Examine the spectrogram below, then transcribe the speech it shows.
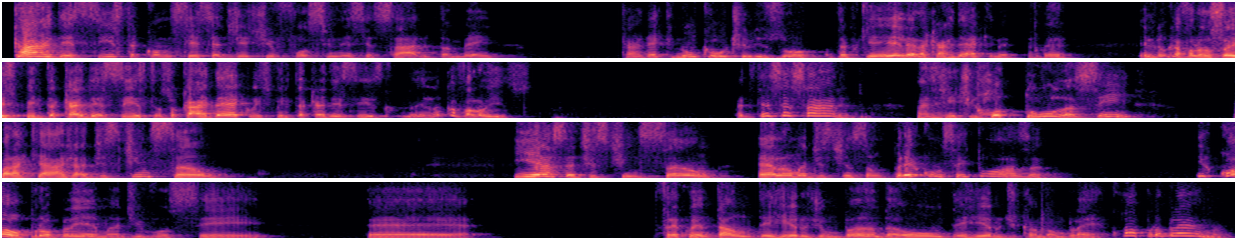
kardecista, como se esse adjetivo fosse necessário também. Kardec nunca utilizou, até porque ele era Kardec, né? Ele nunca falou, eu sou espírita kardecista, eu sou Kardec, o espírita kardecista. Ele nunca falou isso. É necessário. Mas a gente rotula assim para que haja a distinção. E essa distinção, ela é uma distinção preconceituosa. E qual o problema de você é, frequentar um terreiro de umbanda ou um terreiro de candomblé? Qual o problema?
